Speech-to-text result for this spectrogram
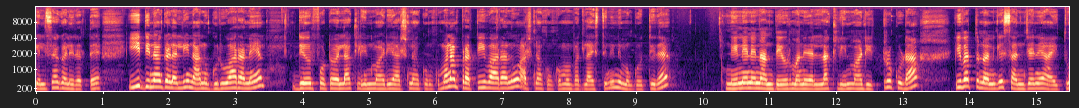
ಕೆಲಸಗಳಿರುತ್ತೆ. ಈ ದಿನಗಳಲ್ಲಿ ನಾನು ಗುರುವಾರನೇ ದೇವ್ರ ಫೋಟೋ ಎಲ್ಲ ಕ್ಲೀನ್ ಮಾಡಿ ಅರ್ಶಿನ ಕುಂಕುಮ, ನಾನು ಪ್ರತಿ ವಾರನೂ ಅರ್ಶಿನ ಕುಂಕುಮ ಬದಲಾಯಿಸ್ತೀನಿ, ನಿಮಗೆ ಗೊತ್ತಿದೆ. ನೆನ್ನೆನೆ ನಾನು ದೇವ್ರ ಮನೆಯೆಲ್ಲ ಕ್ಲೀನ್ ಮಾಡಿ ಇಟ್ಟರೂ ಕೂಡ ಇವತ್ತು ನನಗೆ ಸಂಜೆನೇ ಆಯಿತು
